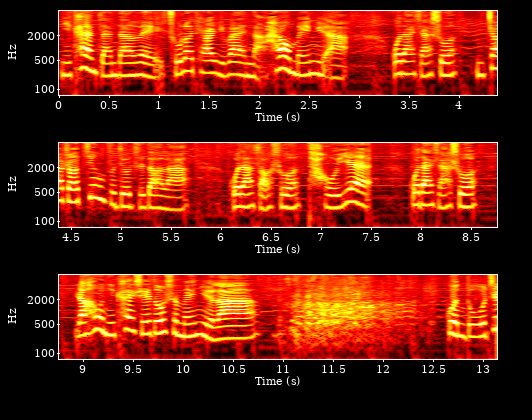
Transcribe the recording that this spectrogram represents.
你看咱单位除了天以外，哪还有美女啊？”郭大侠说：“你照照镜子就知道啦。”郭大嫂说：“讨厌。”郭大侠说：“然后你看谁都是美女啦。”滚犊子！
